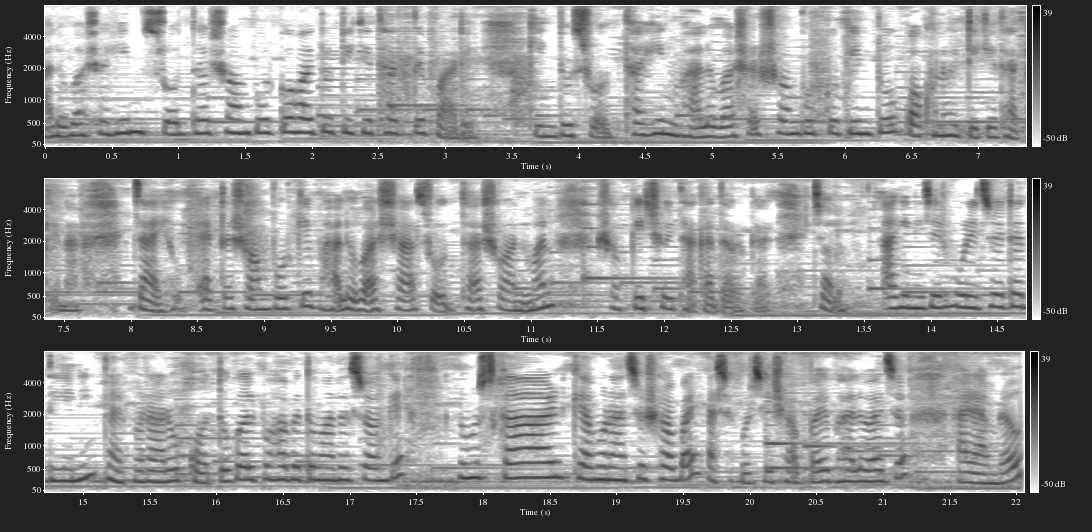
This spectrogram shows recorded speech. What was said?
ভালোবাসাহীন শ্রদ্ধার সম্পর্ক হয়তো টিকে থাকতে পারে, কিন্তু শ্রদ্ধাহীন ভালোবাসার সম্পর্ক কিন্তু কখনোই টিকে থাকে না। যাই হোক, একটা সম্পর্কে ভালোবাসা, শ্রদ্ধা, সম্মান সব কিছুই থাকা দরকার। চলো, আগে নিজের পরিচয়টা দিয়ে নিই, তারপর আরও কত গল্প হবে তোমাদের সঙ্গে। নমস্কার, কেমন আছো সবাই? আশা করছি সবাই ভালো আছো, আর আমরাও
